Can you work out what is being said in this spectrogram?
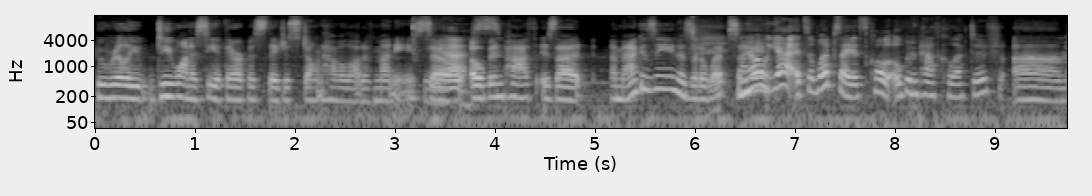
who really do want to see a therapist, they just don't have a lot of money. So yes. open path is that a magazine? Is it a website? No, yeah, it's a website. It's called Open Path Collective. Um,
